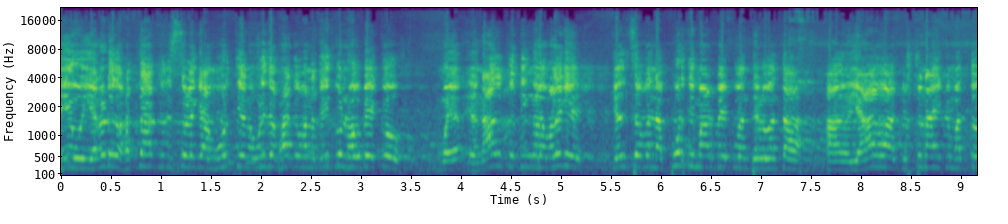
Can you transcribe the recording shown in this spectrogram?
ನೀವು ಎರಡು ಹದಿನಾಲ್ಕು ದಿವಸದೊಳಗೆ ಆ ಮೂರ್ತಿಯನ್ನು ಉಳಿದ ಭಾಗವನ್ನು ತೆಗೆದುಕೊಂಡು ಹೋಗಬೇಕು. ನಾಲ್ಕು ತಿಂಗಳ ಒಳಗೆ ಕೆಲಸವನ್ನ ಪೂರ್ತಿ ಮಾಡಬೇಕು ಅಂತ ಹೇಳುವಂತ ಯಾವ ಕೃಷ್ಣನಾಯಕ ಮತ್ತು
